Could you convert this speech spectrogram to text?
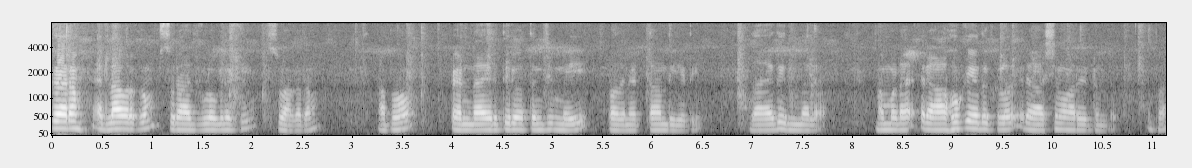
നമസ്കാരം എല്ലാവർക്കും സുരാജ് വ്ളോഗിലേക്ക് സ്വാഗതം. അപ്പോൾ രണ്ടായിരത്തി ഇരുപത്തഞ്ച് മെയ് പതിനെട്ടാം തീയതി അതായത് ഇന്നലെ നമ്മുടെ രാഹു കേതുക്കൾ രാശി മാറിയിട്ടുണ്ട്. അപ്പോൾ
